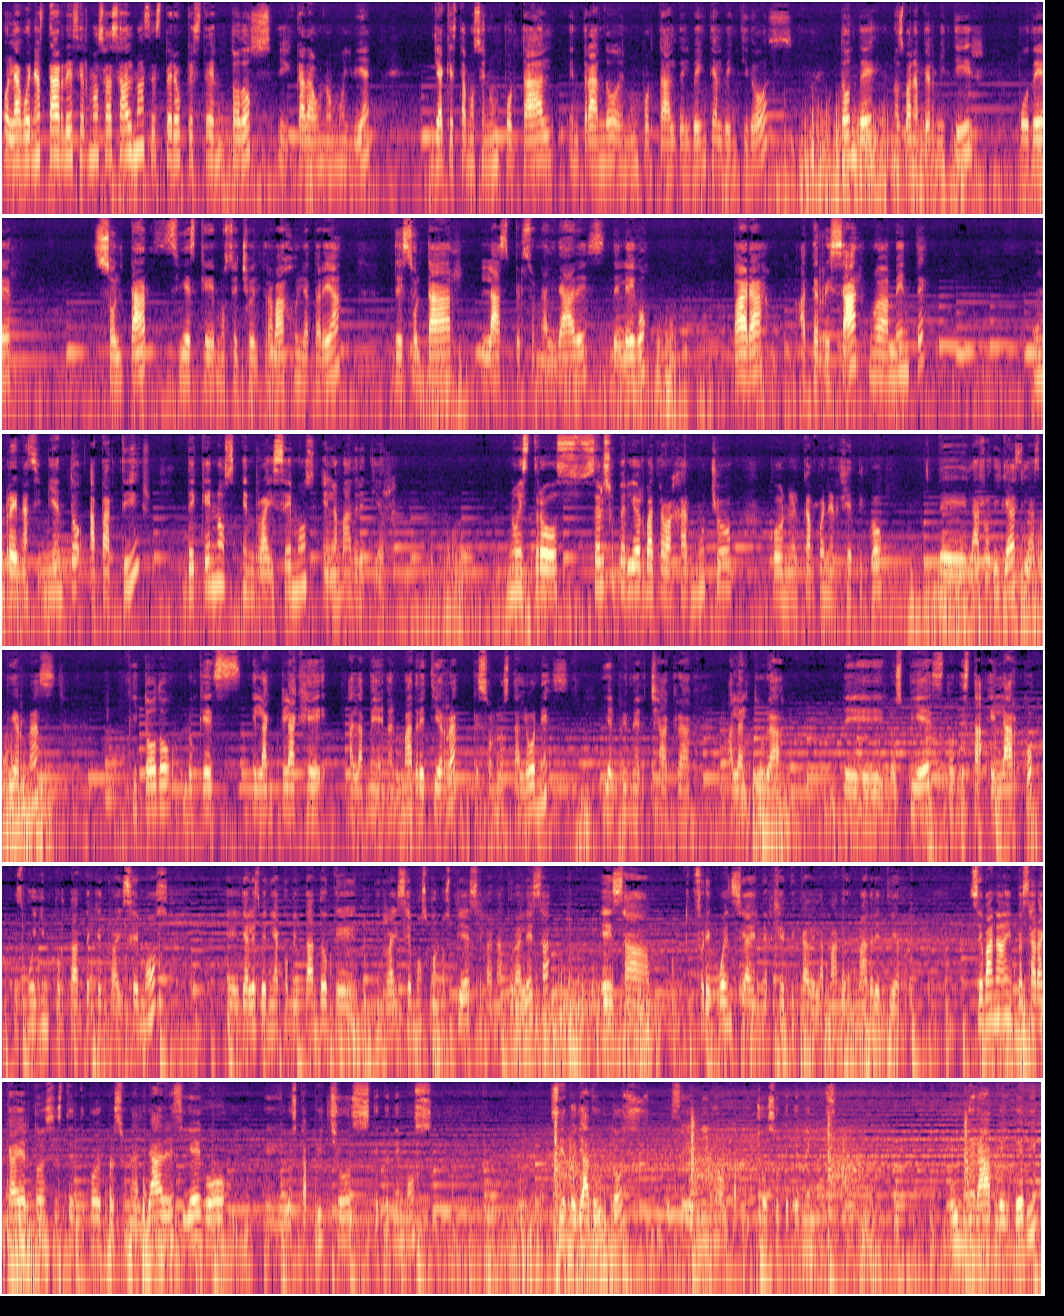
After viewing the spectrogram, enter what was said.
Hola, buenas tardes, hermosas almas. Espero que estén todos y cada uno muy bien, ya que estamos en un portal, entrando en un portal del 20 al 22, donde nos van a permitir poder soltar, si es que hemos hecho el trabajo y la tarea, de soltar las personalidades del ego para aterrizar nuevamente un renacimiento a partir de que nos enraicemos en la madre tierra. Nuestro ser superior va a trabajar mucho con el campo energético de las rodillas, las piernas y todo lo que es el anclaje a la madre tierra, que son los talones, y el primer chakra a la altura de los pies, donde está el arco. Es muy importante que enraicemos. Eh, ya les venía comentando que enraicemos con los pies en la naturaleza esa frecuencia energética de la madre, tierra. Se van a empezar a caer todos este tipo de personalidades y ego, eh, los caprichos que tenemos siendo ya adultos, niño caprichoso que tenemos vulnerable y débil,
